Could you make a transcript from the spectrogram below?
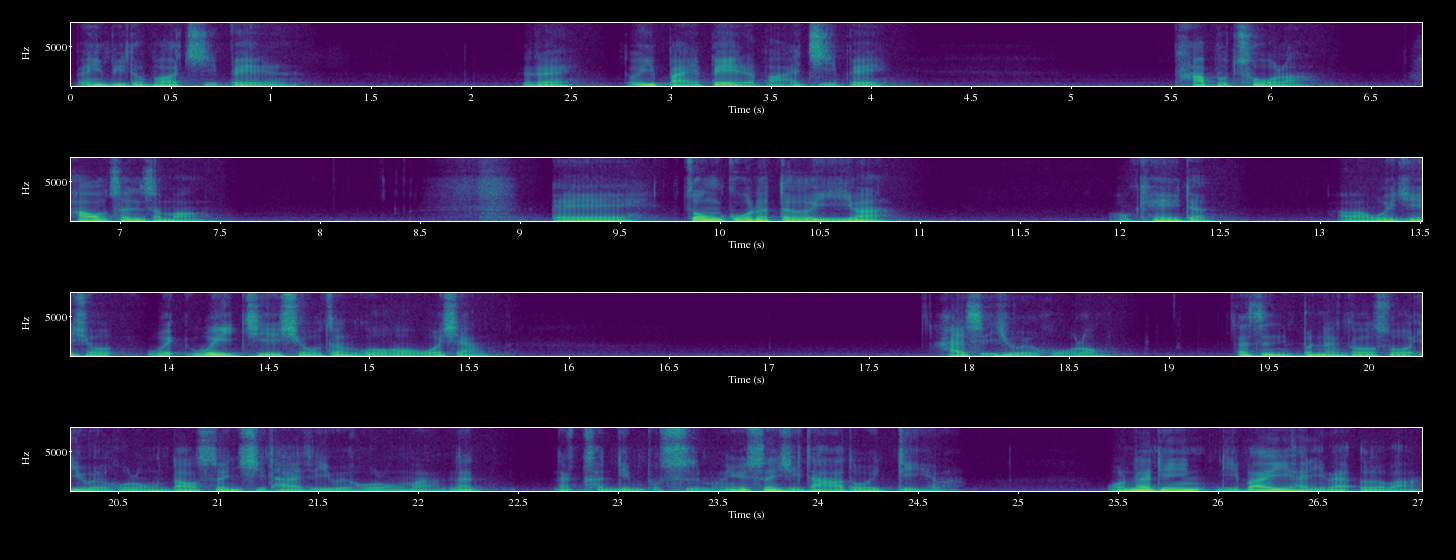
本一比都不知道几倍了，对不对？都一百倍了吧，还几倍？它不错啦，号称什么？诶，中国的德仪嘛，OK 的，好吧？未接修未未接修正过后，我想还是一尾活龙。但是你不能够说一尾活龙到升息，它还是一尾活龙嘛？那那肯定不是嘛，因为升息大家都会跌嘛。我那天礼拜一还礼拜二吧。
